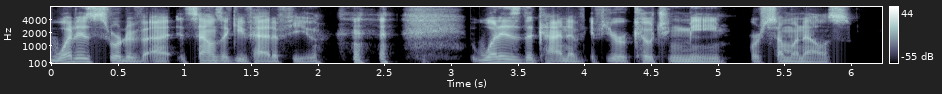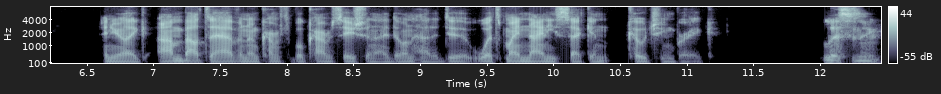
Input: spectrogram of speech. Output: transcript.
what is sort of uh, it sounds like you've had a few what is the kind of if you're coaching me or someone else and you're like, I'm about to have an uncomfortable conversation. I don't know how to do it. What's my 90 second coaching break? Listening.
